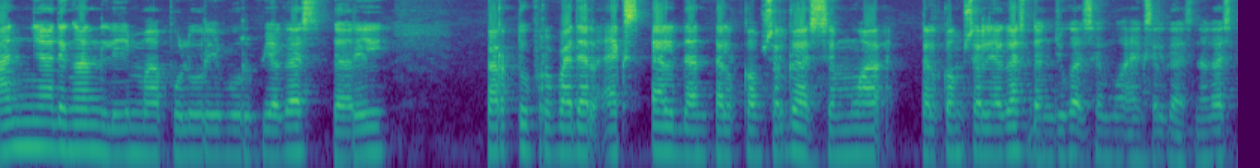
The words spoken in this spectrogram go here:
hanya dengan Rp50.000 guys dari kartu provider XL dan Telkomsel guys. Semua Telkomsel ya guys dan juga semua XL guys. Nah guys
